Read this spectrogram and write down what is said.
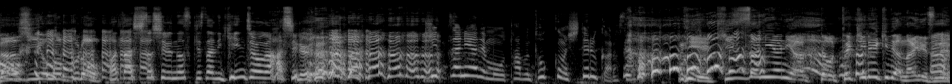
ラジオのプロ。私としるのすけさんに緊張が走る。キッザニアでも多分特訓してるからさ。いやキッザニアにあっても適齢期ではないですね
